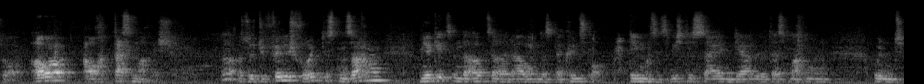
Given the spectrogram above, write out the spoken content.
So, aber auch das mache ich. Ja, also die völlig verrücktesten Sachen. Mir geht es in der Hauptsache darum, dass der Künstler, dem muss es wichtig sein, der will das machen und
